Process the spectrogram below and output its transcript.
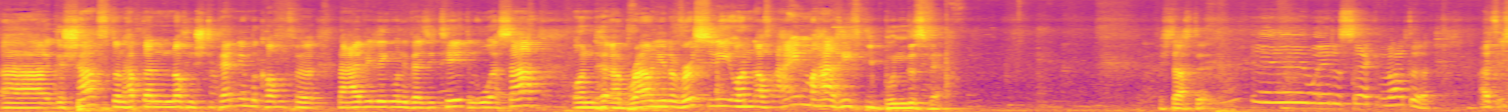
äh, geschafft und habe dann noch ein Stipendium bekommen für eine Ivy League Universität in den USA und äh, Brown University. Und auf einmal rief die Bundeswehr. Ich dachte, hey, wait a second, warte. Als ich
